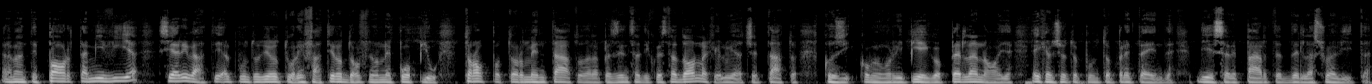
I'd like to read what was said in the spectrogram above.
all'amante portami via, si è arrivati al punto di rottura. Infatti Rodolphe non ne può più, troppo tormentato dalla presenza di questa donna che lui ha accettato così come un ripiego per la noia e che a un certo punto pretende di essere parte parte della sua vita.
